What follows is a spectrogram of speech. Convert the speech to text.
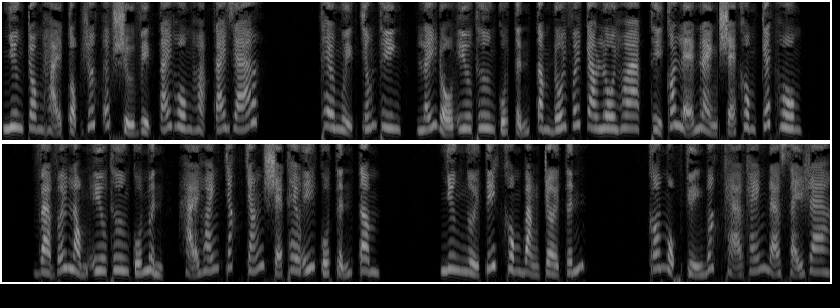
Nhưng trong hải tộc rất ít sự việc tái hôn hoặc tái giá. Theo Nguyệt Chấn Thiên, lấy độ yêu thương của tĩnh tâm đối với Cao Lôi Hoa thì có lẽ nàng sẽ không kết hôn. Và với lòng yêu thương của mình, Hải Hoán chắc chắn sẽ theo ý của tĩnh tâm. Nhưng người tiếc không bằng trời tính. Có một chuyện bất khả kháng đã xảy ra.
